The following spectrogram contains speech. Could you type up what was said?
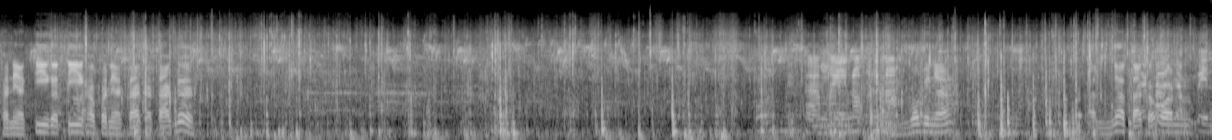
แผนกตีก็ตีครับแผนกตากก็ตากเด้อติดตามให้เนาะพี่น้องว่าเป็นหยังอันเนี้ยตากก็อ่อนจำเป็น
